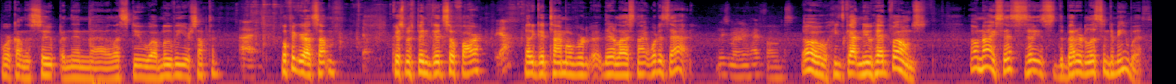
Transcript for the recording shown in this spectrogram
Work on the soup, and then uh, let's do a movie or something. We'll figure out something. Christmas been good so far. Yeah. Had a good time over there last night. What is that? These are my new headphones. Oh, he's got new headphones. Oh, nice. That's, that's the better to listen to me with.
